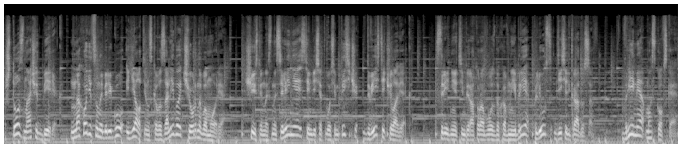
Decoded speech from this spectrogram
что значит «берег». Находится на берегу Ялтинского залива Черного моря. Численность населения 78 200 человек. Средняя температура воздуха в ноябре плюс 10 градусов. Время московское.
